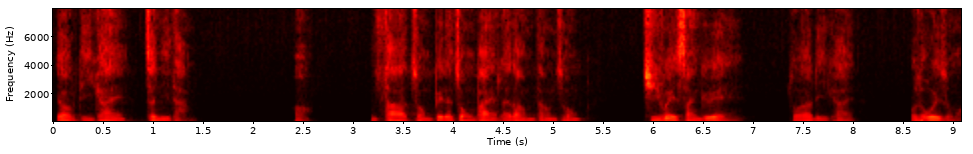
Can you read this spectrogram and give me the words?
要离开真理堂，哦，他从别的宗派来到我们当中聚会三个月，说要离开。我说为什么？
